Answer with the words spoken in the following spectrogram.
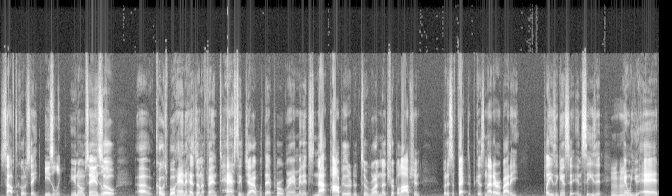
South Dakota State. Easily. You know what I'm saying? Easily. So, uh, Coach Bohannon has done a fantastic job with that program, and it's not popular to, to run the triple option, but it's effective because not everybody plays against it and sees it. Mm-hmm. And when you add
